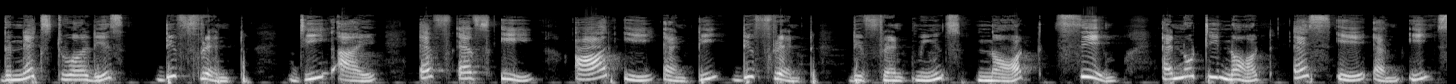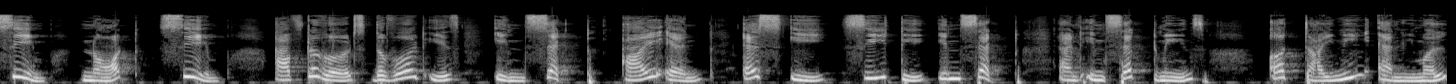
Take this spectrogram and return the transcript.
The next word is different. D-I-F-F-E-R-E-N-T, different. Different means not same. N-O-T, not, S-A-M-E, same. Not same. Afterwards, the word is insect. I-N-S-E-C-T, insect. And insect means a tiny animal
